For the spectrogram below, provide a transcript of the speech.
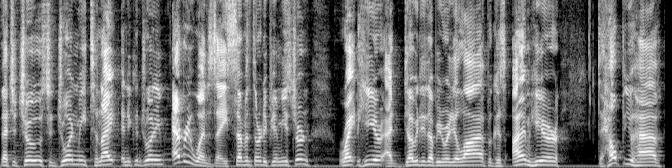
that you chose to join me tonight, and you can join me every Wednesday, 7:30 p.m. Eastern, right here at WDW Radio Live, because I'm here to help you have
